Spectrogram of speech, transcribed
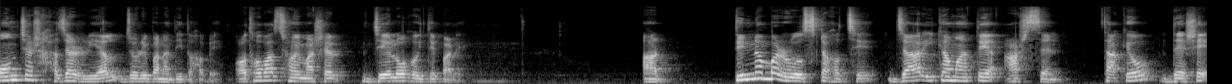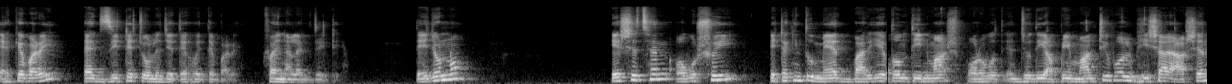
পঞ্চাশ হাজার রিয়াল জরিমানা দিতে হবে, অথবা ছয় মাসের জেলও হইতে পারে। আর তিন নম্বর রুলসটা হচ্ছে, যার ইকামাতে আসছেন, তাকেও দেশে একেবারেই এক্সিটে চলে যেতে হইতে পারে ফাইনাল এক্সিটে এই জন্য এসেছেন, অবশ্যই এটা কিন্তু মেয়াদ বাড়িয়ে প্রথম তিন মাস পরবর্তী যদি আপনি মাল্টিপল ভিসায় আসেন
